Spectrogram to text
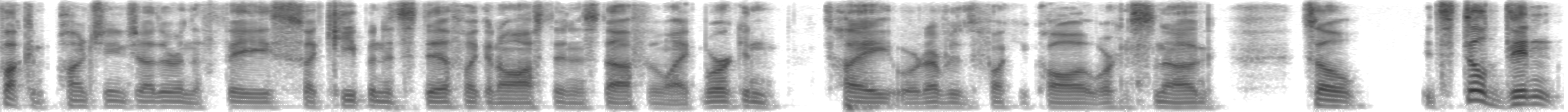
fucking punching each other in the face, like keeping it stiff, like in Austin and stuff, and like working tight or whatever the fuck you call it, working snug. So it still didn't,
